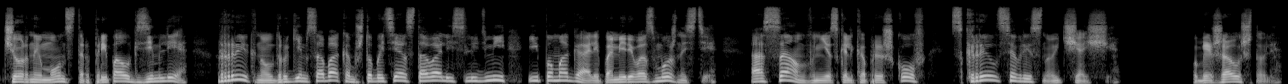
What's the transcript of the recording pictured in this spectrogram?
черный монстр припал к земле, рыкнул другим собакам, чтобы те оставались людьми и помогали по мере возможности, а сам в несколько прыжков скрылся в лесной чаще. «Убежал, что ли?»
